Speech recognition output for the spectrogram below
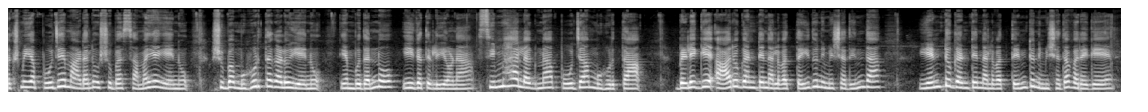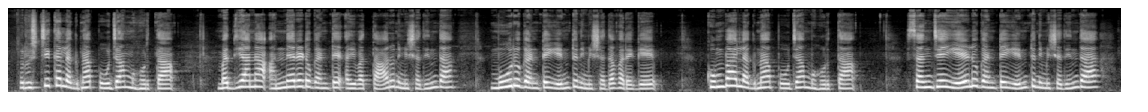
ಲಕ್ಷ್ಮಿಯ ಪೂಜೆ ಮಾಡಲು ಶುಭ ಸಮಯ ಏನು? ಶುಭ ಮುಹೂರ್ತಗಳು ಏನು ಎಂಬುದನ್ನು ಈಗ ತಿಳಿಯೋಣ. ಸಿಂಹ ಲಗ್ನ ಪೂಜಾ ಮುಹೂರ್ತ. ಬೆಳಿಗ್ಗೆ ಆರು ಗಂಟೆ ನಲವತ್ತೈದು ನಿಮಿಷದಿಂದ ಎಂಟು ಗಂಟೆ ನಲವತ್ತೆಂಟು ನಿಮಿಷದವರೆಗೆ. ವೃಶ್ಚಿಕ ಲಗ್ನ ಪೂಜಾ ಮುಹೂರ್ತ. ಮಧ್ಯಾಹ್ನ ಹನ್ನೆರಡು ಗಂಟೆ ಐವತ್ತಾರು ನಿಮಿಷದಿಂದ ಮೂರು ಗಂಟೆ ಎಂಟು ನಿಮಿಷದವರೆಗೆ ಕುಂಭ ಲಗ್ನ ಪೂಜಾ ಮುಹೂರ್ತ. ಸಂಜೆ ಏಳು ಗಂಟೆ ಎಂಟು ನಿಮಿಷದಿಂದ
